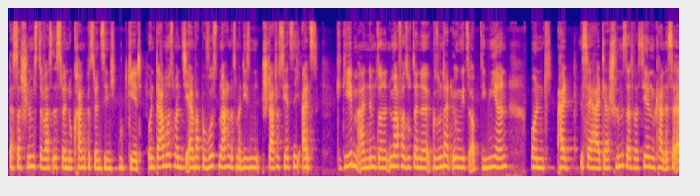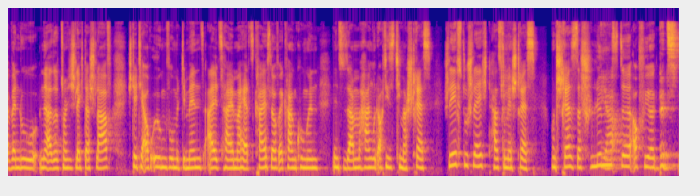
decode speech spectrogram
dass das Schlimmste was ist, wenn du krank bist, wenn es dir nicht gut geht. Und da muss man sich einfach bewusst machen, dass man diesen Status jetzt nicht als gegeben annimmt, sondern immer versucht, seine Gesundheit irgendwie zu optimieren. Und halt ist ja halt das Schlimmste, was passieren kann, ist ja, wenn du, ne, also zum Beispiel schlechter Schlaf steht ja auch irgendwo mit Demenz, Alzheimer, Herz-Kreislauf-Erkrankungen in Zusammenhang und auch dieses Thema Stress. Schläfst du schlecht, hast du mehr Stress. Und Stress ist das Schlimmste auch für Bitz.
